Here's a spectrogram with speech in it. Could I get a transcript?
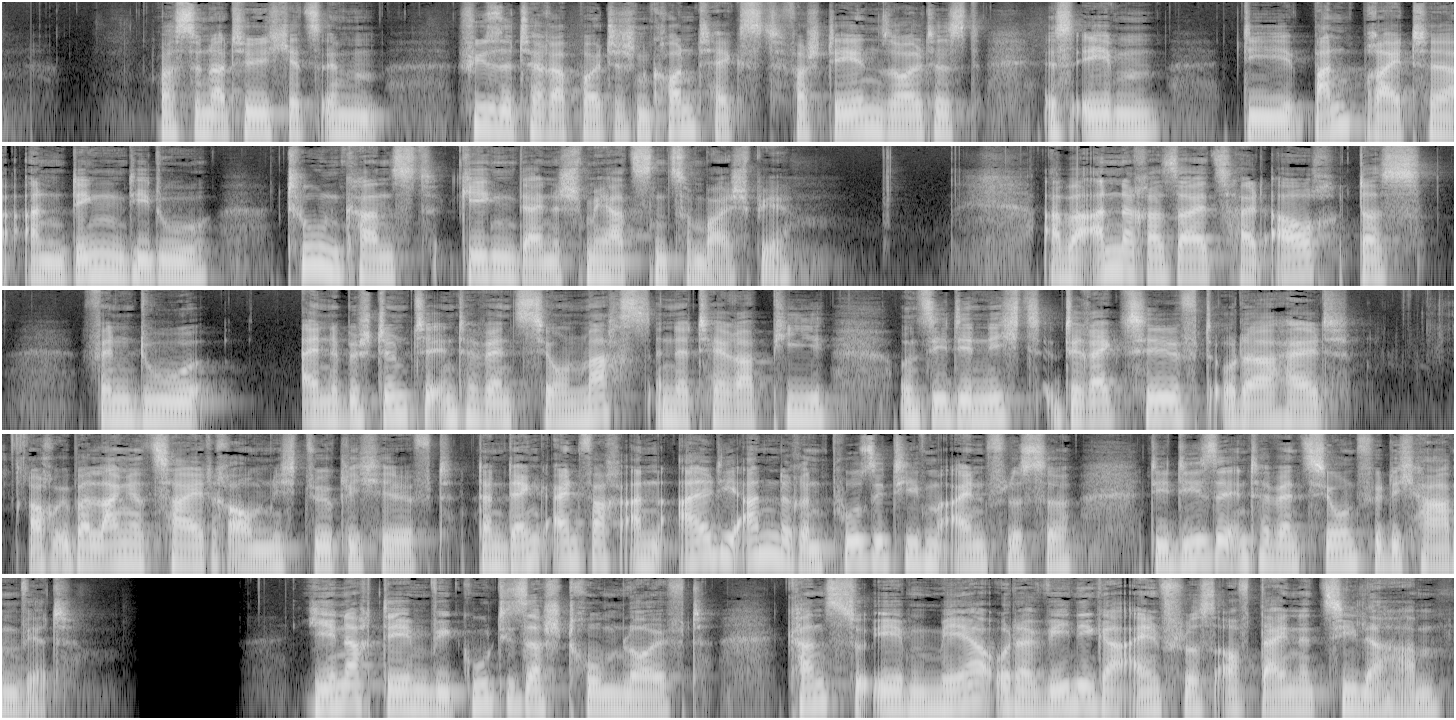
Was du natürlich jetzt im physiotherapeutischen Kontext verstehen solltest, ist eben die Bandbreite an Dingen, die du tun kannst gegen deine Schmerzen zum Beispiel aber andererseits halt auch, dass wenn du eine bestimmte Intervention machst in der Therapie und sie dir nicht direkt hilft oder halt auch über lange Zeitraum nicht wirklich hilft, dann denk einfach an all die anderen positiven Einflüsse, die diese Intervention für dich haben wird. Je nachdem, wie gut dieser Strom läuft, kannst du eben mehr oder weniger Einfluss auf deine Ziele haben.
